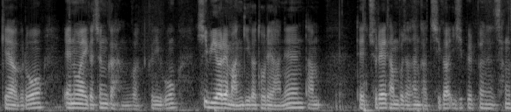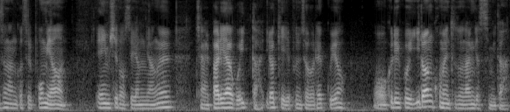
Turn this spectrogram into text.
계약으로 NOI가 증가한 것 그리고 12월에 만기가 도래하는 담, 대출의 담보 자산 가치가 21% 상승한 것을 보면 AMC로서 역량을 잘 발휘하고 있다 이렇게 이제 분석을 했고요. 어, 그리고 이런 코멘트도 남겼습니다.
